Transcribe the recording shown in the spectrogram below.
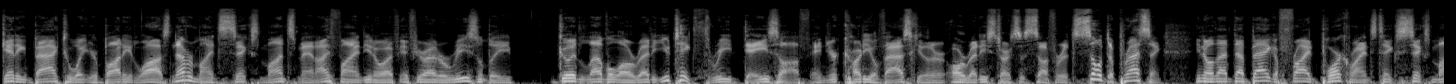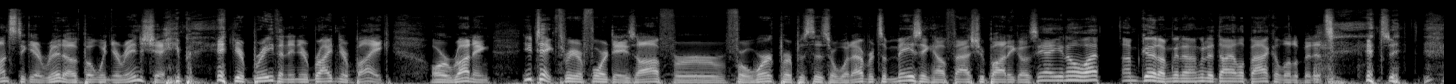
getting back to what your body lost. Never mind six months, man. I find you know if, if you're at a reasonably good level already. You take three days off and your cardiovascular already starts to suffer. It's so depressing. You know, that, that bag of fried pork rinds takes six months to get rid of, but when you're in shape and you're breathing and you're riding your bike or running, you take three or four days off for, for work purposes or whatever. It's amazing how fast your body goes, yeah, you know what? I'm good. I'm going to, I'm going to dial it back a little bit. It's, it's,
